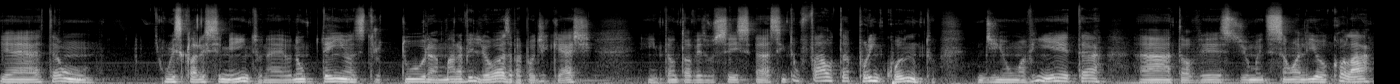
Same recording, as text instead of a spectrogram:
é até um, um esclarecimento, né? Eu não tenho a estrutura maravilhosa para podcast, então talvez vocês uh, sintam falta por enquanto de uma vinheta, uh, talvez de uma edição ali ou colar.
